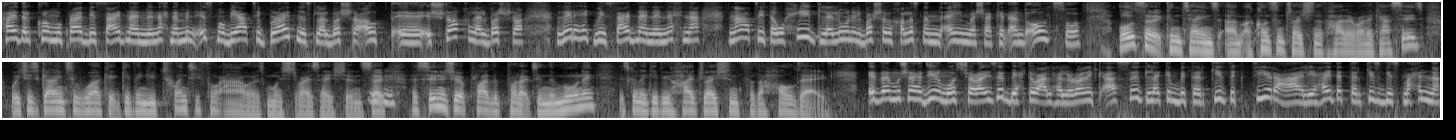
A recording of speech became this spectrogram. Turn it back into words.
هيدا الكروموبرايت بيساعدنا ان نحن من اسمه بيعطي برايتنس للبشره او آه، اشراق للبشره غير هيك بيساعدنا ان نحن نعطي توحيد للون البشره ويخلصنا من اي مشاكل and also Also, it contains um, a concentration of hyaluronic acid, which is going to work at giving you 24 hours moisturization. So, as soon as you apply the product in the morning, it's going to give you hydration for the whole day. اذا مشاهدين ال moisturizer بيحتوي على ال hyaluronic acid لكن بتركيز كتير عالي هيدا التركيز بيسمح لنا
